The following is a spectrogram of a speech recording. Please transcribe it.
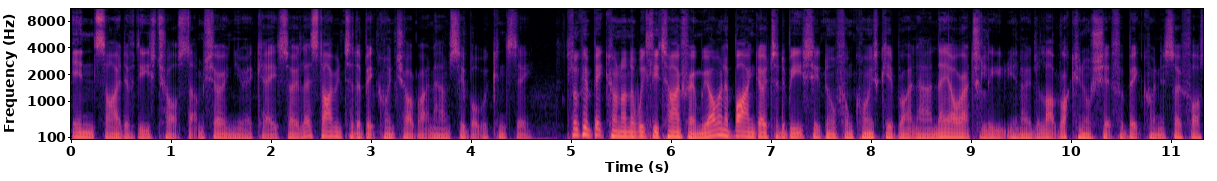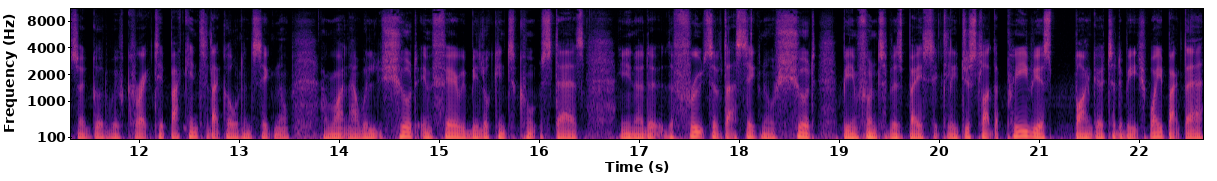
inside of these charts that I'm showing you, okay. So let's dive into the Bitcoin chart right now and see what we can see. Looking at Bitcoin on a weekly time frame, we are in a buy and go to the beach signal from CoinsKid right now, and they are actually, you know, they're like rocking all shit for Bitcoin. It's so far so good. We've corrected back into that golden signal, and right now we should, in theory, be looking to come upstairs. You know, the, the fruits of that signal should be in front of us, basically, just like the previous buy and go to the beach way back there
